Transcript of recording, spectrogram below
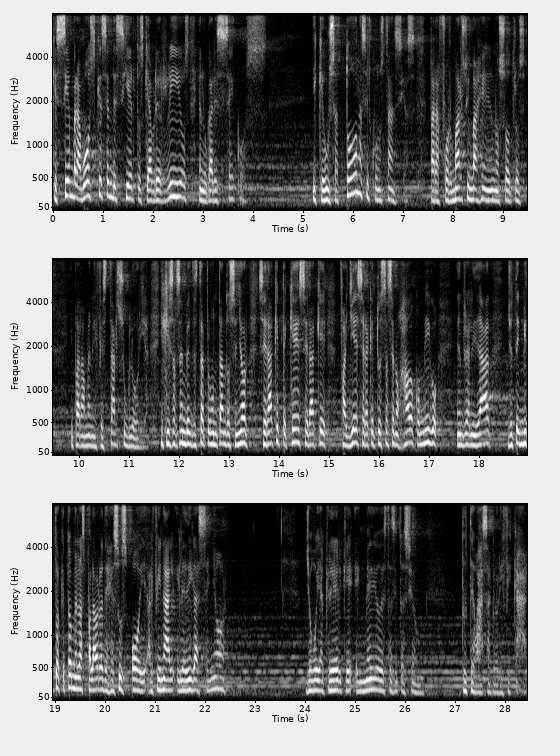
que siembra bosques en desiertos, que abre ríos en lugares secos y que usa todas las circunstancias para formar su imagen en nosotros y para manifestar su gloria. Y quizás en vez de estar preguntando, Señor, ¿será que pequé? ¿Será que fallé? ¿Será que tú estás enojado conmigo? En realidad, yo te invito a que tomes las palabras de Jesús hoy, al final, y le digas, Señor, yo voy a creer que en medio de esta situación tú te vas a glorificar.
